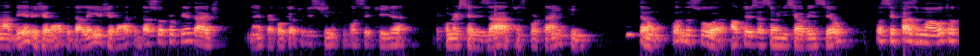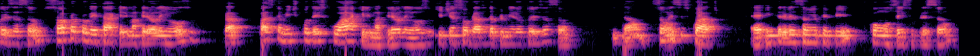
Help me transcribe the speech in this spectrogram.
madeira gerada, da lenha gerada da sua propriedade, né, para qualquer outro destino que você queira comercializar, transportar, enfim. Então, quando a sua autorização inicial venceu, você faz uma outra autorização só para aproveitar aquele material lenhoso para basicamente poder escoar aquele material lenhoso que tinha sobrado da primeira autorização. Então, são esses quatro. É, intervenção em APP com ou sem supressão,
